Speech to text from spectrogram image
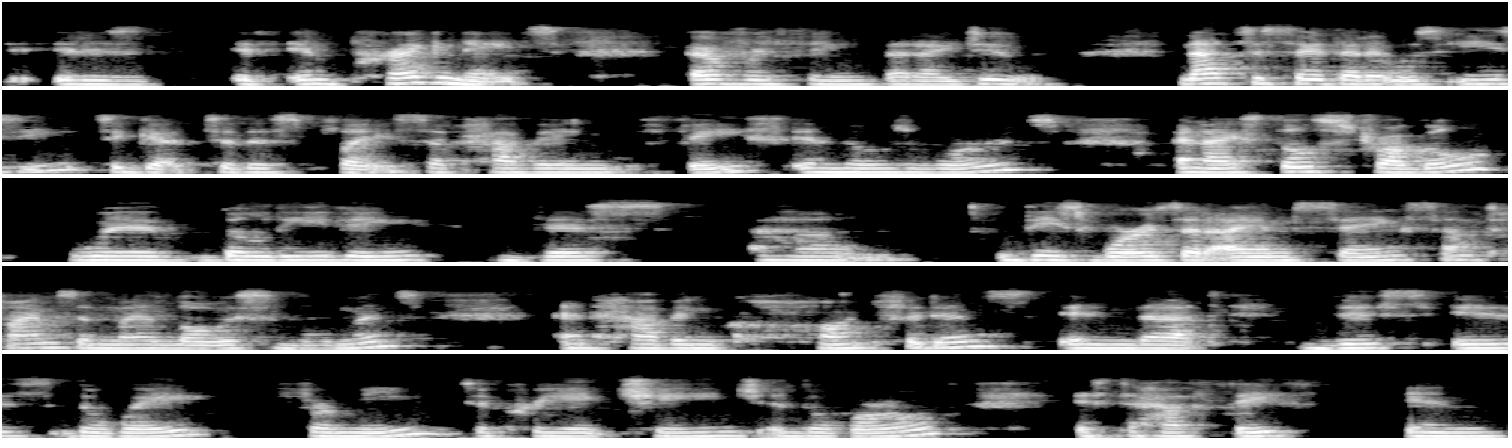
it is it impregnates everything that I do. Not to say that it was easy to get to this place of having faith in those words, and I still struggle with believing this um, these words that I am saying sometimes in my lowest moments, and having confidence in that this is the way for me to create change in the world is to have faith in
